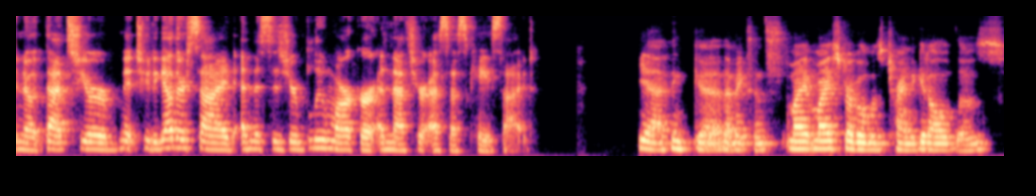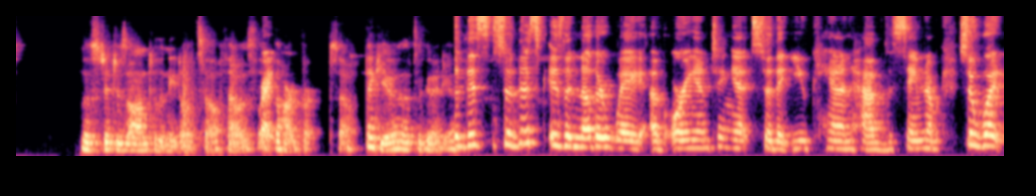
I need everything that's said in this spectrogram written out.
you know, that's your knit two together side, and this is your blue marker, and that's your SSK side. Yeah, I think uh, that makes sense. My my struggle was trying to get all of those those stitches onto the needle itself. That was like right. the hard part. So thank you. That's a good idea. So this so this is another way of orienting it so that you can have the same number. So what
